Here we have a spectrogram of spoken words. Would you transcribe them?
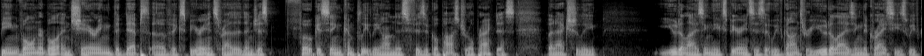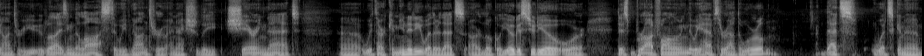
being vulnerable and sharing the depth of experience rather than just focusing completely on this physical postural practice, but actually utilizing the experiences that we've gone through, utilizing the crises we've gone through, utilizing the loss that we've gone through, and actually sharing that uh, with our community, whether that's our local yoga studio or this broad following that we have throughout the world. That's what's going to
